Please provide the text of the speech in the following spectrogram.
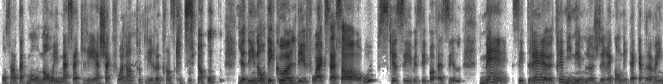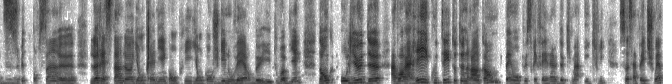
On s'entend que mon nom est massacré à chaque fois dans toutes les retranscriptions. Il y a des noms d'écoles, des fois, que ça sort, oups, que c'est, c'est pas facile. Mais c'est très, euh, très minime. Je dirais qu'on est à 98% euh, Le restant, ils ont très bien compris. Ils ont conjugué nos verbes et tout va bien. Donc, au lieu d'avoir à réécouter toute une rencontre, ben, on peut se référer à un document écrit. Ça, ça peut être chouette.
